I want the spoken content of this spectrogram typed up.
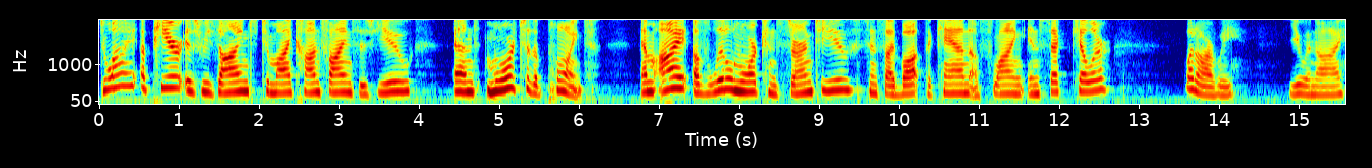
do I appear as resigned to my confines as you? And more to the point, Am I of little more concern to you since I bought the can of flying insect killer? What are we, you and I?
